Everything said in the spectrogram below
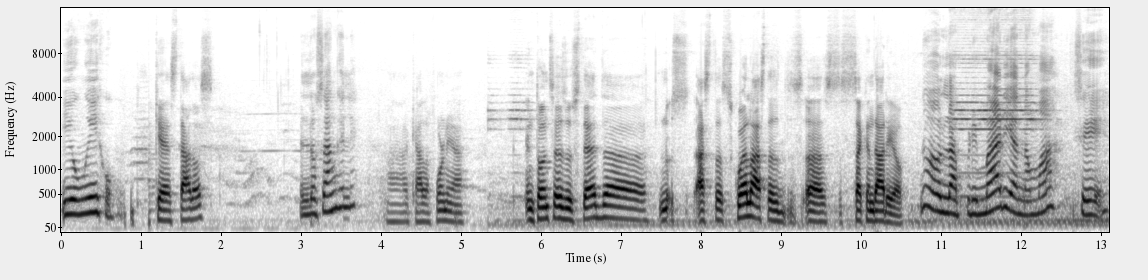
y un hijo. ¿Qué estados? En Los Ángeles. Ah, California. Entonces, usted uh, hasta escuela, hasta uh, secundario. No, la primaria nomás. Sí.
